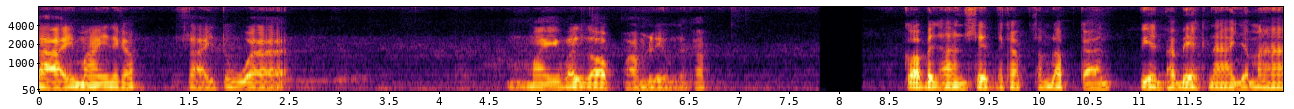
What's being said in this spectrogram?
สายไม้นะครับ สายตัวไม้วัดรอบความเร็วนะครับ ก็เป็นอันเสร็จนะครับสำหรับการเปลี่ยนพระเบรกหน้า Yamaha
